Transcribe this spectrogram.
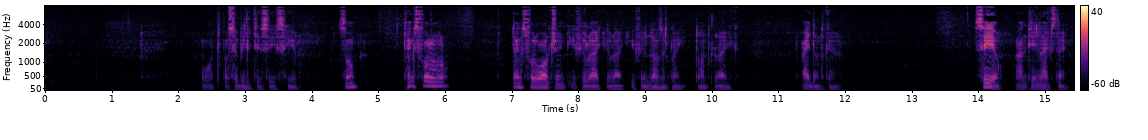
what possibilities is here so thanks for all thanks for watching. If you like you like. If you doesn't like don't like. I don't care. See you. Until next time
